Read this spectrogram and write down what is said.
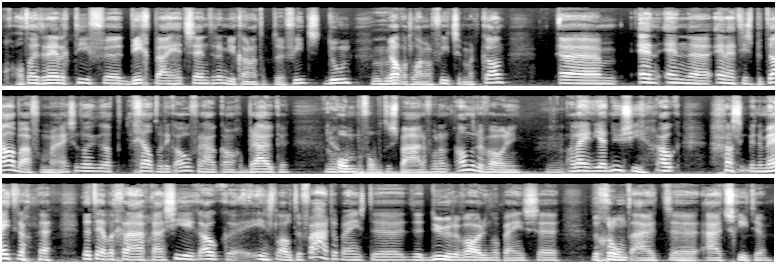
nog altijd relatief uh, dicht bij het centrum. Je kan het op de fiets doen, mm -hmm. wel wat langer fietsen, maar het kan. Um, en, en, uh, en het is betaalbaar voor mij, zodat ik dat geld wat ik overhoud kan gebruiken ja. om bijvoorbeeld te sparen voor een andere woning. Alleen, ja, nu zie je ook, als ik met de metro naar de Telegraaf ga, zie ik ook uh, in Slotervaart opeens de, de dure woning opeens uh, de grond uit, uh, uitschieten.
